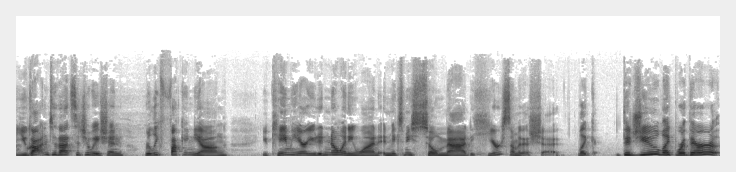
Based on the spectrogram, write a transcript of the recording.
You got into that situation really fucking young. You came here, you didn't know anyone. It makes me so mad to hear some of this shit. Like, did you like were there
